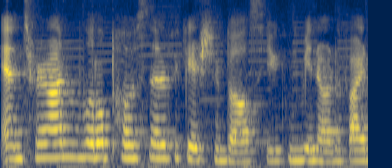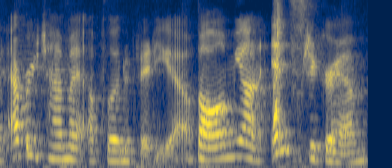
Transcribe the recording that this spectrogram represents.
and turn on the little post notification bell so you can be notified every time I upload a video. Follow me on Instagram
